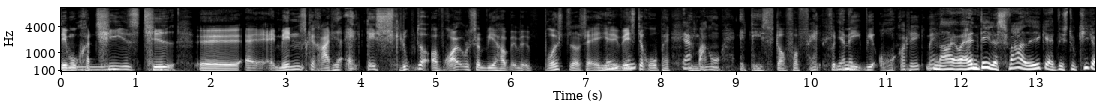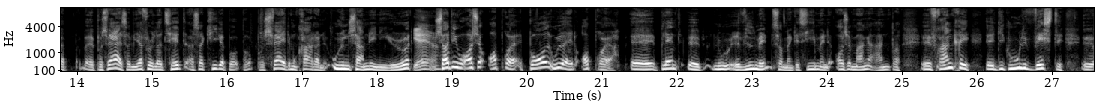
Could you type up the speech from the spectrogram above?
demokratiets tid, øh, menneskerettigheder, alt det slutter og vrøvl, som vi har øh, brystet os af her Men- i Vesteuropa Ja. i mange år, at det står for fald, fordi Jamen- vi, vi orker det ikke mere. Nej, og er en del af svaret ikke, at hvis du kigger øh, på Sverige, som jeg føler tæt, og så kigger på, på, på Sverigedemokraterne uden sammenligning i øvrigt, Ja, ja. så er det jo også oprør, båret ud af et oprør øh, blandt øh, nu øh, hvide mænd, som man kan sige, men også mange andre. Øh, Frankrig, øh, de gule veste, øh,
